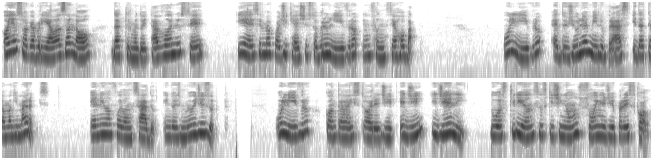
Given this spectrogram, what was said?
Oi, eu sou a Gabriela Zanol, da turma do oitavo ano C, e esse é meu podcast sobre o livro Infância Roubada. O livro é do Júlio Emílio Brás e da Thelma Guimarães. Ele foi lançado em 2018. O livro conta a história de Edi e de Eli, duas crianças que tinham um sonho de ir para a escola,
